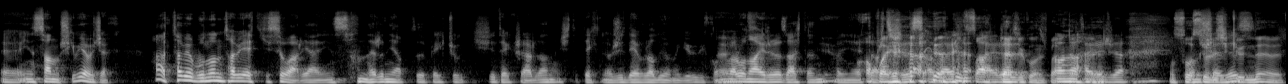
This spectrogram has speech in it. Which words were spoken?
e, insanmış gibi yapacak. Ha tabii bunun tabii etkisi var. Yani insanların yaptığı pek çok işi tekrardan işte teknoloji devralıyor mu gibi bir konu var. Evet. Onu ayrı zaten yine Apayrı- tartışırız. Saatlerce konuşmak Onu ayrıca O sosyolojik yönünde evet.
